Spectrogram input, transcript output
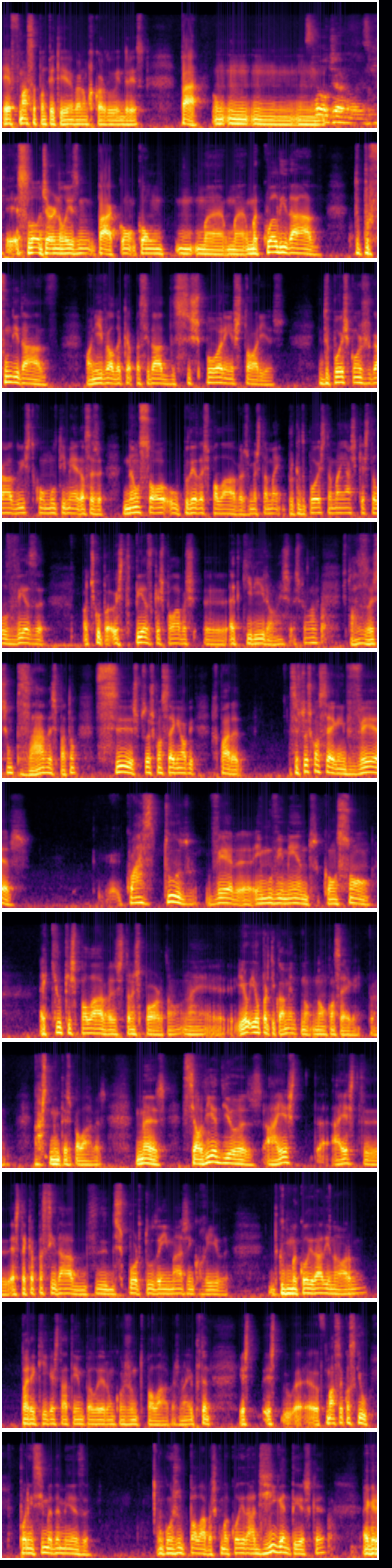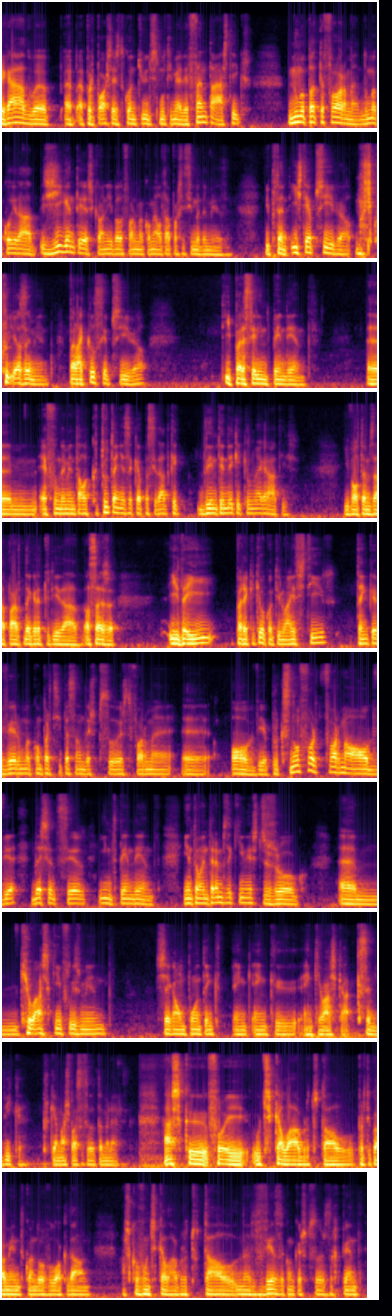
É fumaça.pt, agora não me recordo o endereço pá, um, um, um, slow journalism, slow journalism pá, com, com uma, uma, uma, qualidade de profundidade ao nível da capacidade de se exporem as histórias depois conjugado isto com multimédia, ou seja, não só o poder das palavras, mas também, porque depois também acho que esta leveza, oh, desculpa, este peso que as palavras uh, adquiriram, as, as, palavras, as, palavras, hoje são pesadas, pá, então, se as pessoas conseguem, óbvio, repara, se as pessoas conseguem ver quase tudo, ver eh, em movimento, com som, aquilo que as palavras transportam, não é? Eu, eu particularmente não, não conseguem, pronto. gosto muito das palavras, mas se ao dia de hoje há, este, há este, esta capacidade de, de expor tudo em imagem corrida, de, de uma qualidade enorme, para que gastar tempo a ler um conjunto de palavras, não é? E, portanto, este, este, a Fumaça conseguiu pôr em cima da mesa um conjunto de palavras com uma qualidade gigantesca, agregado a, a, a, propostas de conteúdos de multimédia fantásticos, numa plataforma de uma qualidade gigantesca ao nível da forma como ela está posta em cima da mesa. E portanto, isto é possível, mas curiosamente, para aquilo ser possível e para ser independente, hum, é fundamental que tu tenhas a capacidade de entender que aquilo não é grátis. E voltamos à parte da gratuidade. Ou seja, e daí, para que aquilo continue a existir, tem que haver uma comparticipação das pessoas de forma uh, óbvia, porque se não for de forma óbvia, deixa de ser independente. E então entramos aqui neste jogo um, que eu acho que infelizmente chega a um ponto em que, em, em que, em que eu acho que, há, que se abdica, porque é mais fácil de outra maneira. Acho que foi o descalabro total, particularmente quando houve o lockdown, acho que houve um descalabro total na leveza com que as pessoas de repente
